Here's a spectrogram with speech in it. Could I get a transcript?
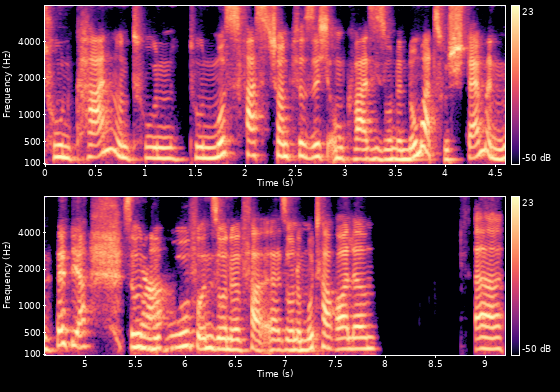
tun kann und tun, tun muss fast schon für sich, um quasi so eine Nummer zu stemmen. ja, so ein ja. Beruf und so eine, äh, so eine Mutterrolle. Äh,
